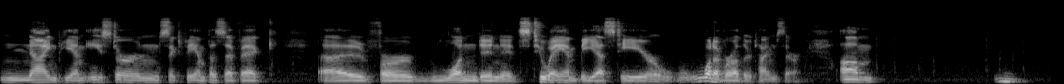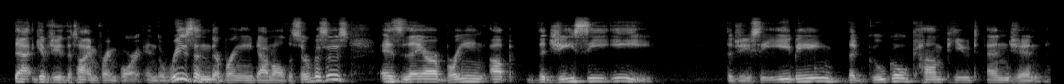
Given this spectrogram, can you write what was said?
9 p.m. Eastern, 6 p.m. Pacific. Uh, for London, it's 2 a.m. BST or whatever other times there. Um, that gives you the time frame for it. And the reason they're bringing down all the services is they are bringing up the GCE. The GCE being the Google Compute Engine.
